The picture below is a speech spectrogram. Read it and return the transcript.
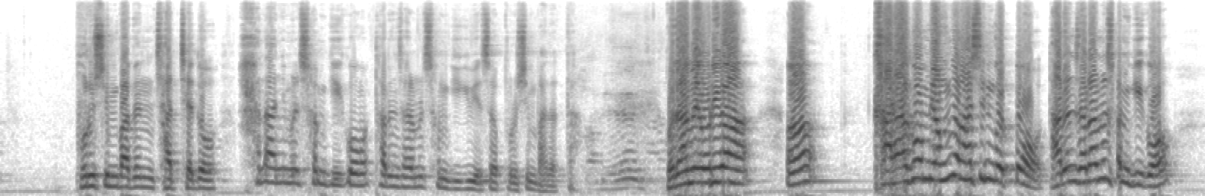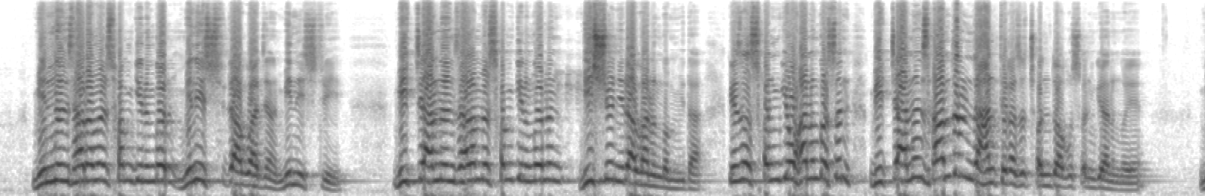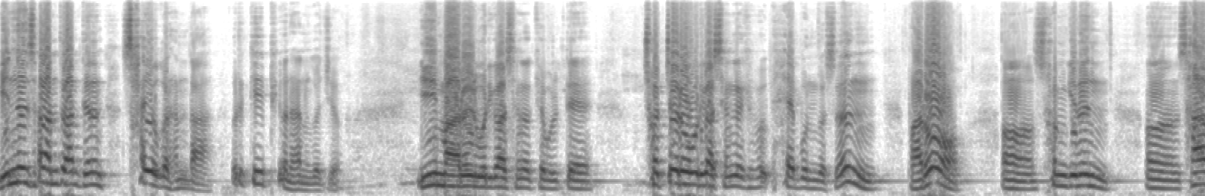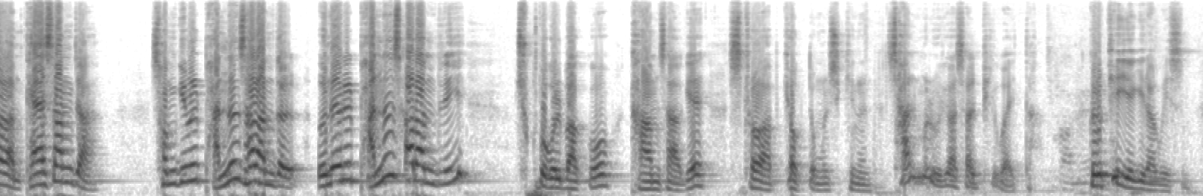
부르심 받은 자체도 하나님을 섬기고 다른 사람을 섬기기 위해서 부르심 받았다. 그 다음에 우리가 어? 가라고 명령하시는 것도 다른 사람을 섬기고 믿는 사람을 섬기는 건 미니스트리라고 하잖아요. 미니스트리. 믿지 않는 사람을 섬기는 것은 미션이라고 하는 겁니다. 그래서 선교하는 것은 믿지 않는 사람들한테 가서 전도하고 선교하는 거예요. 믿는 사람들한테는 사역을 한다. 이렇게 표현하는 거죠. 이 말을 우리가 생각해 볼 때 첫째로 우리가 생각해 본 것은 바로 어, 섬기는 어, 사람 대상자 섬김을 받는 사람들 은혜를 받는 사람들이 축복을 받고 감사하게 스트로업 격동을 시키는 삶을 우리가 살 필요가 있다. 그렇게 얘기를 하고 있습니다.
